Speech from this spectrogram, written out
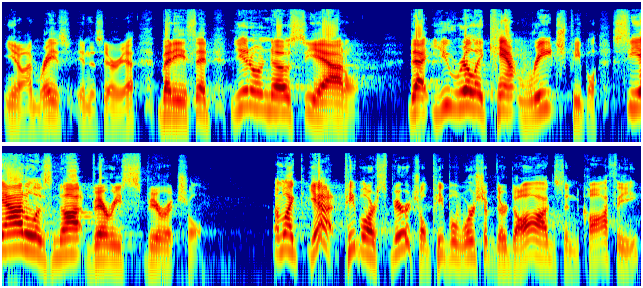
You know, I'm raised in this area, but he said, You don't know Seattle, that you really can't reach people. Seattle is not very spiritual. I'm like, Yeah, people are spiritual. People worship their dogs and coffee.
